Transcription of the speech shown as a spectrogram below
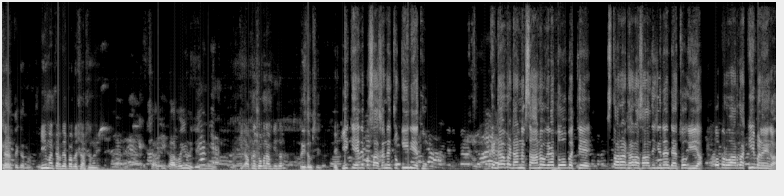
ਸਾਈਡ ਤੇ ਕਰਨਾ। ਕੀ ਮੰਗ ਕਰਦੇ ਆਪਾਂ ਪ੍ਰਸ਼ਾਸਨ ਨੂੰ? ਪ੍ਰਸ਼ਾਸਨ ਕਾਰਵਾਈ ਹੋਣੀ ਚਾਹੀਦੀ ਹੈ। ਕੀ ਆਪਣਾ ਸ਼ੁਭ ਨਾਮ ਕੀ ਸਰ? ਪ੍ਰੀਤਮ ਸਿੰਘ। ਕੀ ਕਿਸੇ ਨੇ ਪ੍ਰਸ਼ਾਸਨ ਨੇ ਚੁੱਕੀ ਨਹੀਂ ਇਥੋਂ? ਕਿੱਡਾ ਵੱਡਾ ਨੁਕਸਾਨ ਹੋ ਗਿਆ ਦੋ ਬੱਚੇ 17 18 ਸਾਲ ਦੀ ਜਿਹਨਾਂ ਦੀ ਡੈਥ ਹੋ ਗਈ ਆ ਉਹ ਪਰਿਵਾਰ ਦਾ ਕੀ ਬਣੇਗਾ?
